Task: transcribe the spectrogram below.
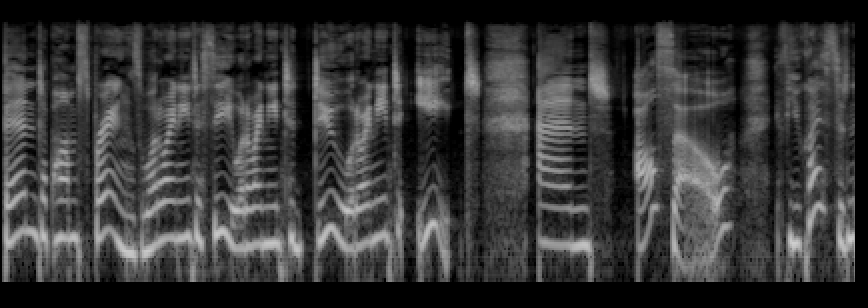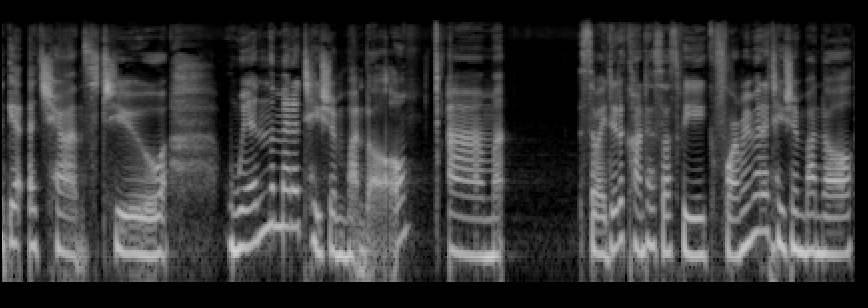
been to Palm Springs. What do I need to see? What do I need to do? What do I need to eat? And also, if you guys didn't get a chance to win the meditation bundle, um, so I did a contest last week for my meditation bundle.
